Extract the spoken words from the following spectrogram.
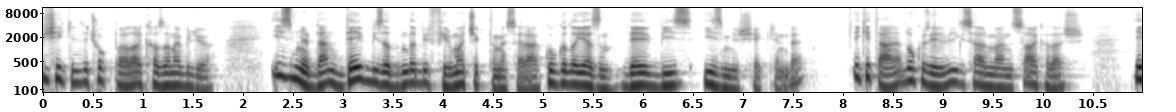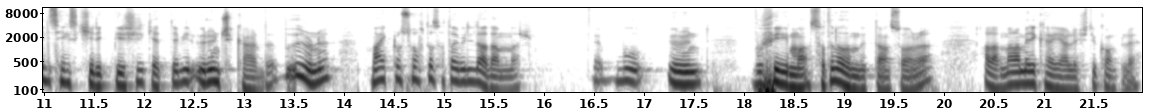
bir şekilde çok paralar kazanabiliyor. İzmir'den DevBiz adında bir firma çıktı mesela. Google'a yazın DevBiz İzmir şeklinde. İki tane 950 bilgisayar mühendisi arkadaş 7-8 kişilik bir şirkette bir ürün çıkardı. Bu ürünü Microsoft'a satabildi adamlar. Ve bu ürün bu firma satın alındıktan sonra adamlar Amerika'ya yerleşti komple.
